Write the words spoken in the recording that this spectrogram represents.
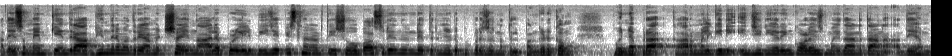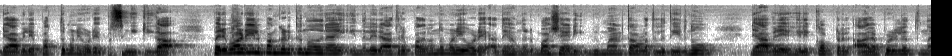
അതേസമയം കേന്ദ്ര ആഭ്യന്തരമന്ത്രി അമിത്ഷാ ഇന്ന് ആലപ്പുഴയിൽ ബി ജെ പി സ്ഥാനാർത്ഥി ശോഭാ സുരേന്ദ്രന്റെ തിരഞ്ഞെടുപ്പ് പ്രചരണത്തിൽ പങ്കെടുക്കും. പുന്നപ്ര കാർമൽഗിരി എഞ്ചിനീയറിംഗ് കോളേജ് മൈതാനത്താണ് അദ്ദേഹം രാവിലെ പത്ത് മണിയോടെ പ്രസംഗിക്കുക. പരിപാടിയിൽ പങ്കെടുക്കുന്നതിനായി ഇന്നലെ രാത്രി പതിനൊന്ന് മണിയോടെ അദ്ദേഹം നെടുമ്പാശ്ശേരി വിമാനത്താവളത്തിലെത്തിയിരുന്നു. രാവിലെ ഹെലികോപ്റ്ററിൽ ആലപ്പുഴയിലെത്തുന്ന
